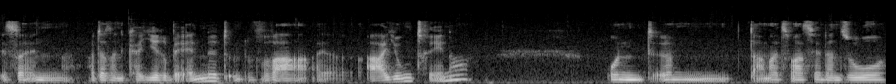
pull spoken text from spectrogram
ist er in, hat er seine Karriere beendet und war äh, A-Jugendtrainer und ähm, damals war es ja dann so,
